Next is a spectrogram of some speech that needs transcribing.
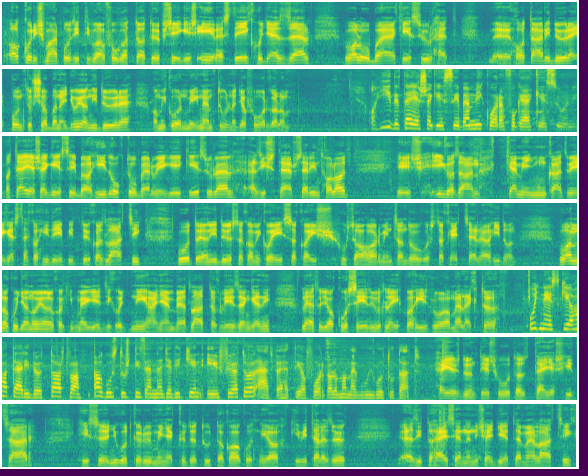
akkor is már pozitívan fogadta a többség, és érezték, hogy ezzel valóban elkészülhet határidőre, pontosabban egy olyan időre, amikor még nem túl nagy a forgalom. A híd teljes egészében mikorra fog elkészülni? A teljes egészében a híd október végéig készül el, ez is terv szerint halad, és igazán kemény munkát végeztek a hídépítők, az látszik. Volt olyan időszak, amikor éjszaka is 20-30-an dolgoztak egyszerre a hídon. Vannak ugyan olyanok, akik megjegyzik, hogy néhány embert láttak lézengeni, lehet, hogy akkor szédült le épp a hídról a melegtől. Úgy néz ki a határidőt tartva, augusztus 14-én évféltől átveheti a forgalom a megújult utat. Helyes döntés volt az teljes hitzár, hisz nyugodt körülmények között tudtak alkotni a kivitelezők. Ez itt a helyszínen is egyértelműen látszik,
